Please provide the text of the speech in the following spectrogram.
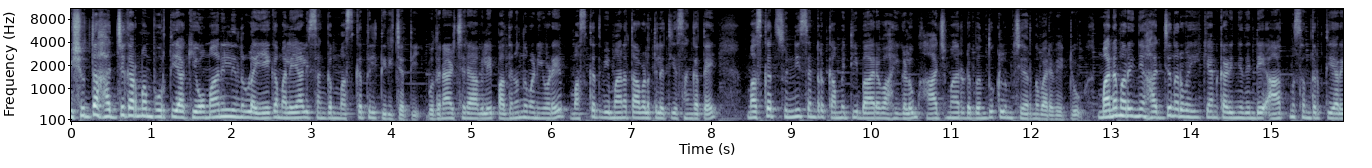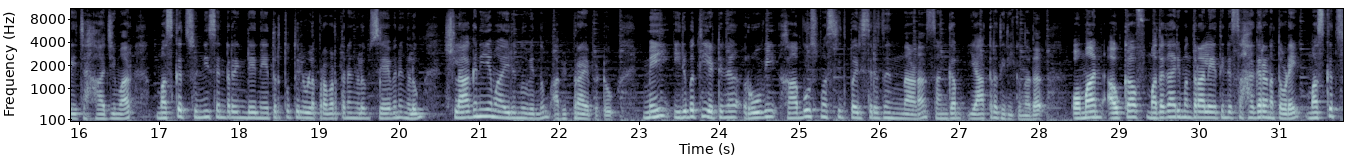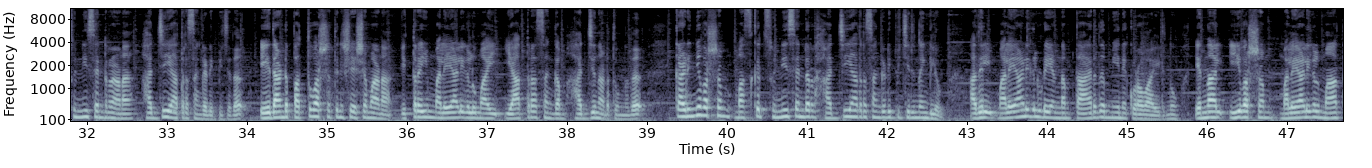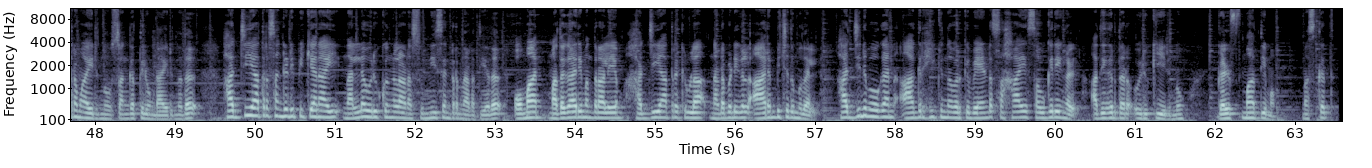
വിശുദ്ധ ഹജ്ജ് കർമ്മം പൂർത്തിയാക്കി ഒമാനിൽ നിന്നുള്ള ഏക മലയാളി സംഘം മസ്കത്തിൽ തിരിച്ചെത്തി. ബുധനാഴ്ച രാവിലെ പതിനൊന്ന് മണിയോടെ മസ്കത്ത് വിമാനത്താവളത്തിലെത്തിയ സംഘത്തെ മസ്കത്ത് സുന്നി സെന്റർ കമ്മിറ്റി ഭാരവാഹികളും ഹാജിമാരുടെ ബന്ധുക്കളും ചേർന്ന് വരവേറ്റു. മനമറിഞ്ഞ് ഹജ്ജ് നിർവഹിക്കാൻ കഴിഞ്ഞതിന്റെ ആത്മസംതൃപ്തി അറിയിച്ച ഹാജിമാർ മസ്കത്ത് സുന്നി സെന്ററിന്റെ നേതൃത്വത്തിലുള്ള പ്രവർത്തനങ്ങളും സേവനങ്ങളും ശ്ലാഘനീയമായിരുന്നുവെന്നും അഭിപ്രായപ്പെട്ടു. മെയ് ഇരുപത്തിയെട്ടിന് റൂവി ഹാബൂസ് മസ്ജിദ് പരിസരത്ത് നിന്നാണ് സംഘം യാത്ര തിരിക്കുന്നത്. ഒമാൻ ഔക്കാഫ് മതകാര്യ മന്ത്രാലയത്തിന്റെ സഹകരണത്തോടെ മസ്കത്ത് സുന്നി സെന്ററാണ് ഹജ്ജ് യാത്ര സംഘടിപ്പിച്ചത്. ഏതാണ്ട് പത്തു വർഷത്തിനു ശേഷമാണ് ഇത്രയും മലയാളികളുമായി യാത്രാ സംഘം ഹജ്ജ് നടത്തുന്നത്. കഴിഞ്ഞ വർഷം മസ്കറ്റ് സുന്നി സെന്റർ ഹജ്ജ് യാത്ര സംഘടിപ്പിച്ചിരുന്നെങ്കിലും അതിൽ മലയാളികളുടെ എണ്ണം താരതമ്യേന കുറവായിരുന്നു. എന്നാൽ ഈ വർഷം മലയാളികൾ മാത്രമായിരുന്നു സംഘത്തിലുണ്ടായിരുന്നത്. ഹജ്ജ് യാത്ര സംഘടിപ്പിക്കാനായി നല്ല ഒരുക്കങ്ങളാണ് സുന്നി സെന്റർ നടത്തിയത്. ഒമാൻ മതകാര്യ മന്ത്രാലയം ഹജ്ജ് യാത്രയ്ക്കുള്ള നടപടികൾ ആരംഭിച്ചതു മുതൽ ഹജ്ജിന് പോകാൻ ആഗ്രഹിക്കുന്നവർക്ക് വേണ്ട സഹായ സൗകര്യങ്ങൾ അധികൃതർ ഒരുക്കിയിരുന്നു. ഗൾഫ് മാധ്യമം മസ്കത്ത്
